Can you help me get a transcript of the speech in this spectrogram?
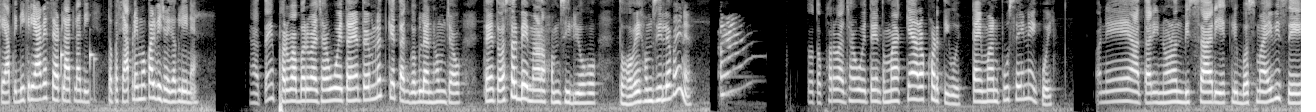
કે આપણી દીકરી આવે છે આટલા આટલા દી તો પછી આપણે મોકલવી જોઈએ ગગલીને. હા, તઈ ફરવા બરવા જવું હોય ત્યાં તો એમ નથી કહેતા ગગલાને સમજાવો. ત્યાં તો અસલ બે માણસ સમજી લ્યો હો. તો હવે સમજી લેવાય ને? તો તો ફરવા જવું હોય ત્યાં તો માં ક્યાં રખડતી હોય? કાંઈ માન પૂછે નહીં કોઈ. અને આ તારી નણંદ બિસારી એકલી બસમાં આવી છે,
